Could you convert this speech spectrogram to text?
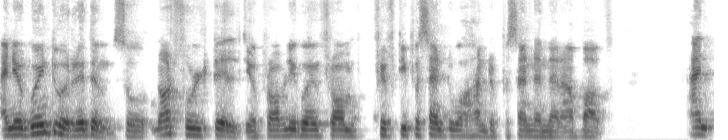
And you're going to a rhythm. So not full tilt. You're probably going from 50% to 100% and then above. And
